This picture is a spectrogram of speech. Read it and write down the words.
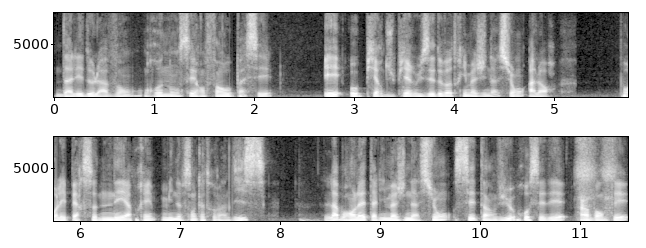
d'aller de l'avant, renoncer enfin au passé, et au pire du pire user de votre imagination. Alors, pour les personnes nées après 1990, la branlette à l'imagination, c'est un vieux procédé inventé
